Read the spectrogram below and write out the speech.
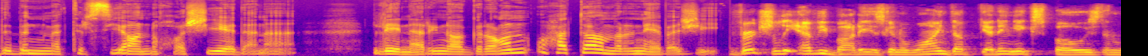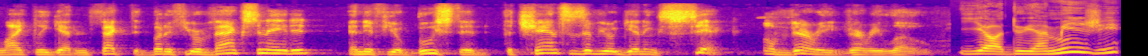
دبن مترسیان نخوشی دنه. Virtually everybody is going to wind up getting exposed and likely get infected. But if you're vaccinated and if you're boosted, the chances of you getting sick are very, very low. یا دویمین جی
